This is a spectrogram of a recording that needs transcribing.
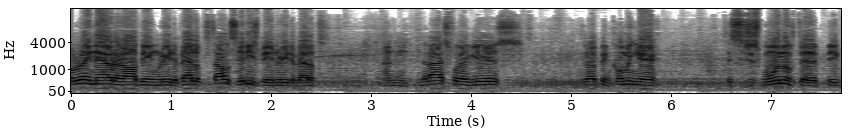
But right now they're all being redeveloped. The whole city's being redeveloped. And in the last five years that I've been coming here, this is just one of the big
